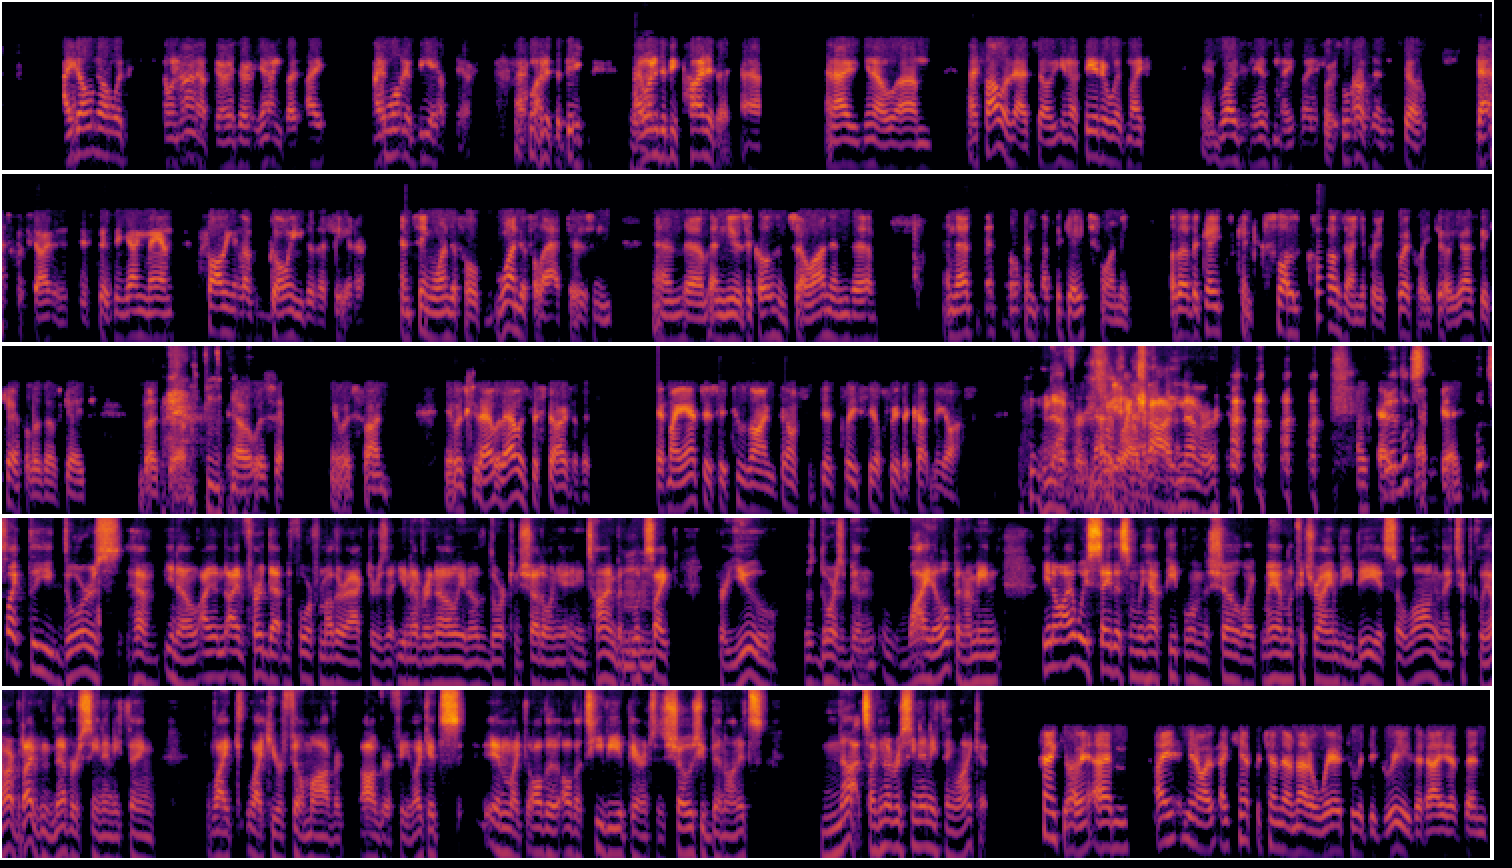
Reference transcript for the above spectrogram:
"I don't know what's going on up there." Was very young, but I, I want to be up there. I wanted to be, I wanted to be part of it, uh, and I, you know, um, I followed that. So you know, theater was my, it was and is my, my first love, and so that's what started it. As a young man falling in love going to the theater and seeing wonderful, wonderful actors and and um, and musicals and so on, and uh, and that that opened up the gates for me. Although the gates can close close on you pretty quickly too. You have to be careful of those gates. But um, you know, it was uh, it was fun. It was that, that was the start of it. If my answers are too long, don't please feel free to cut me off. never. Not Oh a my. God, never. Okay. But it looks- okay. looks like the doors have you know I, and i've heard that before from other actors that you never know you know the door can shut on you at any time but it looks mm-hmm. like for you those doors have been wide open i mean you know i always say this when we have people on the show like man look at your imdb it's so long and they typically are but i've never seen anything like like your filmography like it's in like all the all the tv appearances shows you've been on it's nuts i've never seen anything like it Thank you. I mean, I'm, I, you know, I, I can't pretend that I'm not aware to a degree that I have been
